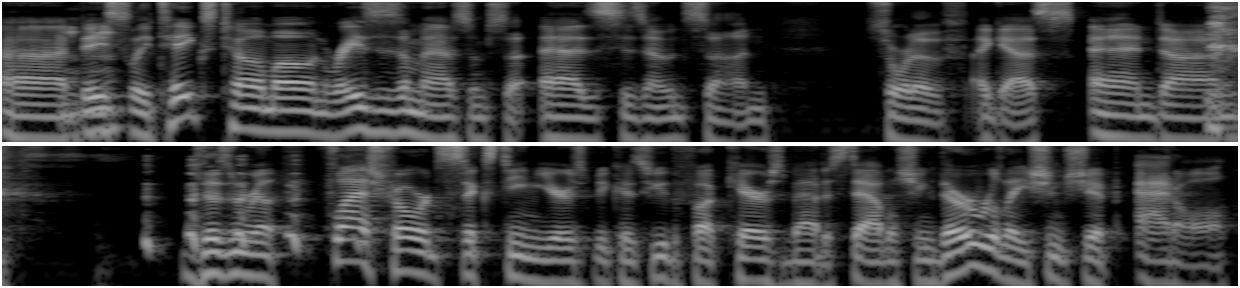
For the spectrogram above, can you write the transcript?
uh, basically takes Tomo and raises him as as his own son sort of I guess and um doesn't really flash forward 16 years because who the fuck cares about establishing their relationship at all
